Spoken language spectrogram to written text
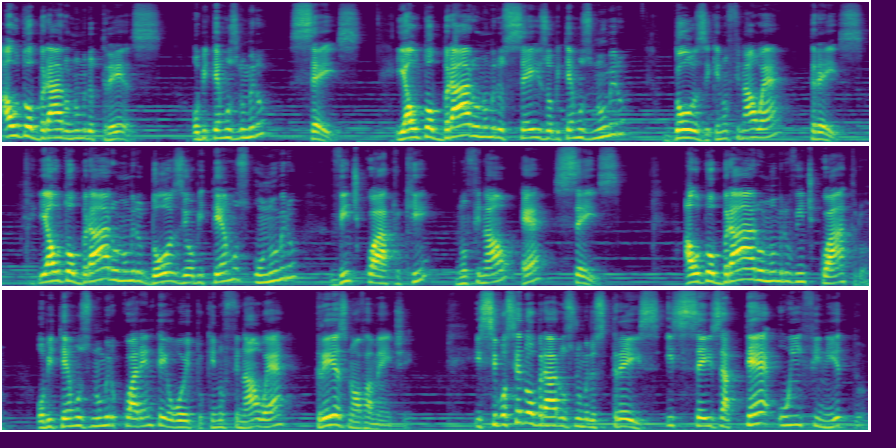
Ao dobrar o número 3, obtemos o número 6. E ao dobrar o número 6, obtemos o número 12, que no final é 3. E ao dobrar o número 12, obtemos o número 24, que no final é 6. Ao dobrar o número 24, obtemos o número 48, que no final é 3 novamente. E se você dobrar os números 3 e 6 até o infinito,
